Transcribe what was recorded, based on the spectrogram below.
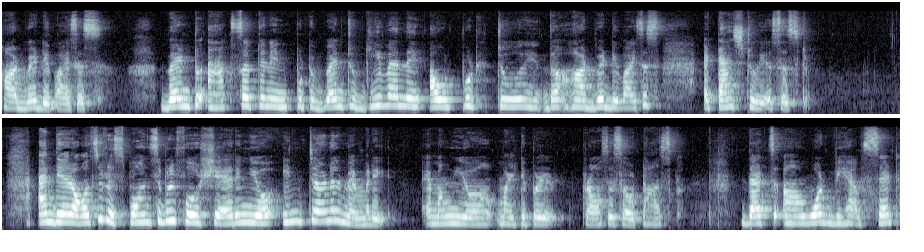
hardware devices. When to accept an input, when to give an output to the hardware devices attached to your system. And they are also responsible for sharing your internal memory among your multiple process or task. That's uh, what we have said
